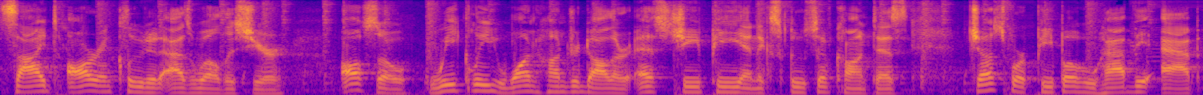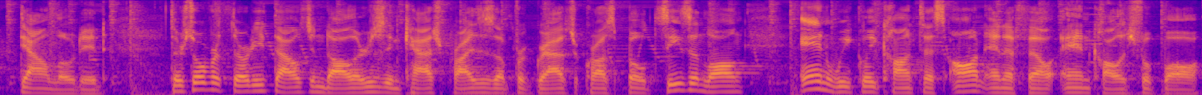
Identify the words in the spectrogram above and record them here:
Sides are included as well this year. Also, weekly $100 SGP and exclusive contests just for people who have the app downloaded. There's over $30,000 in cash prizes up for grabs across both season long and weekly contests on NFL and college football.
